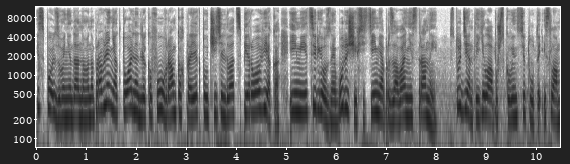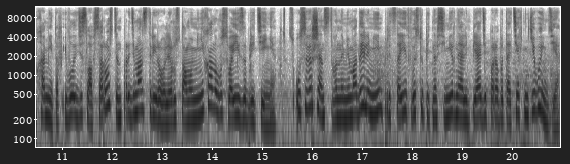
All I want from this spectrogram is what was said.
Использование данного направления актуально для КФУ в рамках проекта «Учитель 21 века» и имеет серьезное будущее в системе образования страны. Студенты Елабужского института Ислам Хамитов и Владислав Соростин продемонстрировали Рустаму Миниханову свои изобретения. С усовершенствованными моделями им предстоит выступить на Всемирной Олимпиаде по робототехнике в Индии.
